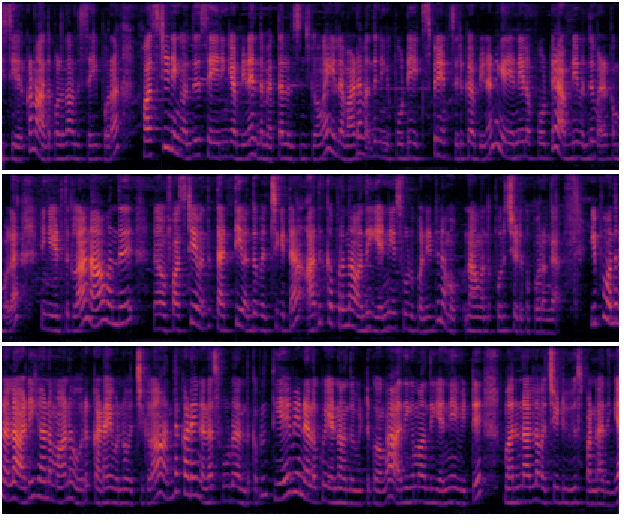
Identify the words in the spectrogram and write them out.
ஈஸியாக இருக்கும். நான் அதை போல் தான் வந்து செய்ய போகிறேன் ஃபஸ்ட்டு நீங்கள் வந்து செய்கிறீங்க அப்படின்னா இந்த மெத்தடில் செஞ்சுக்கோங்க. இல்லை வடை வந்து நீங்கள் போட்டு எக்ஸ்பீரியன்ஸ் இருக்குது அப்படின்னா நீங்கள் எண்ணெயில் போட்டு அப்படியே வந்து வழக்கம் போல் நீங்கள் எடுத்துக்கலாம். நான் வந்து ஃபஸ்ட்டே வந்து தட்டி வந்து வச்சுக்கிட்டேன். அதுக்கப்புறம் தான் வந்து எண்ணெயை சூடு பண்ணிவிட்டு நம்ம நான் வந்து பொறிச்சு எடுக்க போகிறேங்க இப்போ வந்து நல்லா அடிகானமான ஒரு கடாய் ஒன்று வச்சுக்கலாம். அந்த கடையை நல்லா சூடாக இருந்ததுக்கப்புறம் தேவையான அளவுக்கு எண்ணெய் வந்து விட்டுக்கோங்க. அதிகமாக வந்து எண்ணெயை விட்டு மறுநாள்லாம் வச்சுக்கிட்டு யூஸ் பண்ணாதீங்க.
